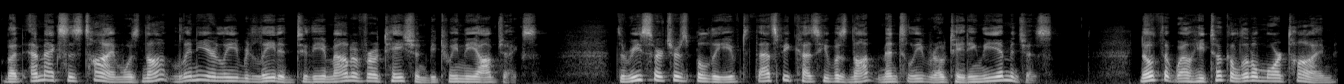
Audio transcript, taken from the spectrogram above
but MX's time was not linearly related to the amount of rotation between the objects. The researchers believed that's because he was not mentally rotating the images. Note that while he took a little more time,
